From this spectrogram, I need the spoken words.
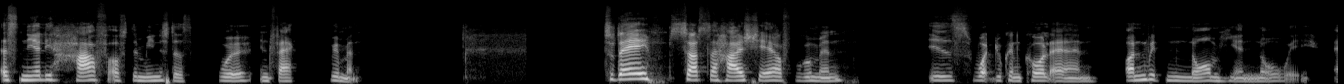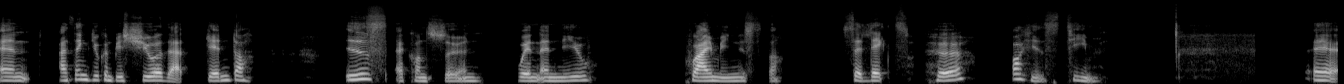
as nearly half of the ministers were, in fact, women. Today, such a high share of women is what you can call an unwritten norm here in Norway. And I think you can be sure that gender is a concern when a new prime minister selects her or his team. Uh,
